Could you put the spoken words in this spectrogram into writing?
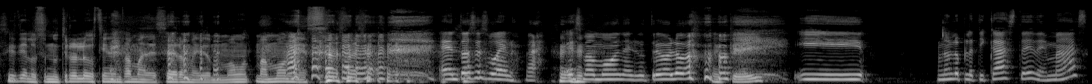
Sí, los nutriólogos tienen fama de ser medio mamo- mamones. Entonces, bueno, es mamón el nutriólogo. ok. Y no lo platicaste, demás,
